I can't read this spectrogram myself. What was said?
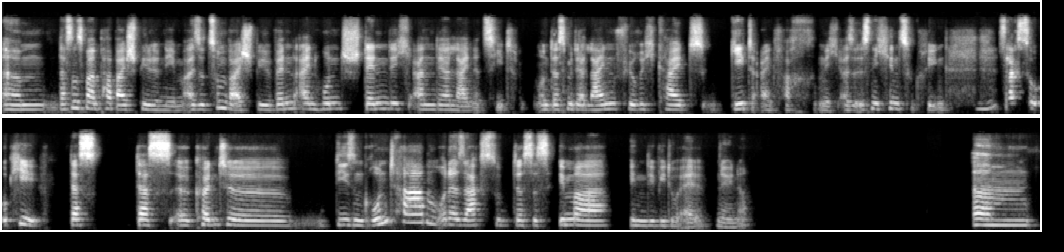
Ähm, lass uns mal ein paar Beispiele nehmen. Also zum Beispiel, wenn ein Hund ständig an der Leine zieht und das mit der Leinenführigkeit geht einfach nicht, also ist nicht hinzukriegen, mhm. sagst du, okay, das, das äh, könnte diesen Grund haben oder sagst du, das ist immer individuell? Nee, ne? Ähm,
